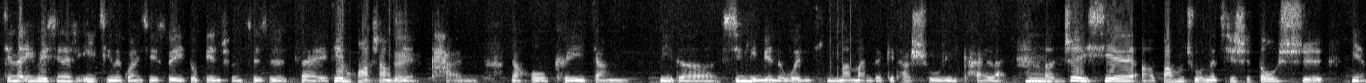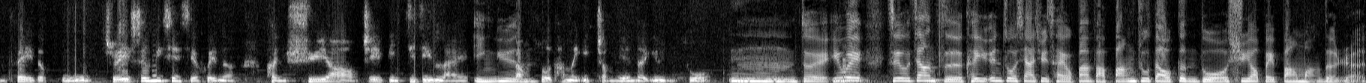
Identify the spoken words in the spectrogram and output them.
现在因为现在是疫情的关系，所以都变成就是在电话上面谈，然后可以将。你的心里面的问题，慢慢的给它梳理开来，而这些呃帮助呢，其实都是免费的服务，所以生命线协会呢，很需要这笔基金来营运，当做他们一整年的运作。嗯，对，因为只有这样子可以运作下去，才有办法帮助到更多需要被帮忙的人。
